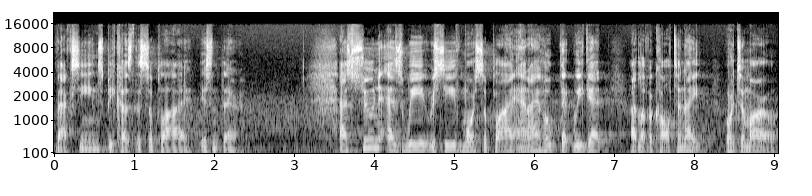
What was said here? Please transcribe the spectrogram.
vaccines because the supply isn't there. As soon as we receive more supply, and I hope that we get, I'd love a call tonight or tomorrow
